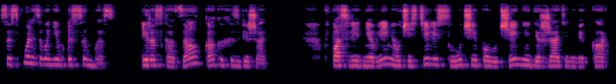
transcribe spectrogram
с использованием СМС и рассказал, как их избежать. В последнее время участились случаи получения держателями карт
